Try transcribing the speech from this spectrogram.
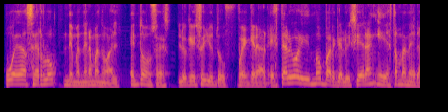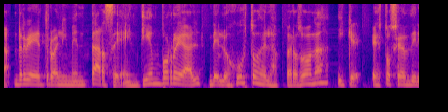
pueda hacerlo de manera manual. Entonces, lo que hizo YouTube fue crear este algoritmo para que lo hicieran y de esta manera retroalimentarse en tiempo real de los gustos de las personas y que esto sea dirigido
